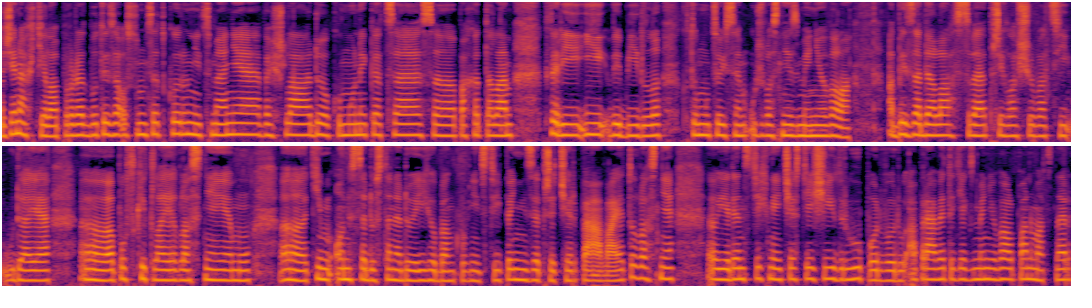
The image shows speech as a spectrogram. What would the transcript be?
Žena chtěla prodat boty za 800 korun, nicméně vešla do komunikace s pachatelem, který ji vybídl k tomu, co jsem už vlastně zmiňovala, aby zadala své přihlašovací údaje, poskytla je vlastně jemu, tím on se dostane do do jejího bankovnictví, peníze přečerpává. Je to vlastně eh, jeden z těch nejčastějších druhů podvodu. A právě teď, jak zmiňoval pan Macner,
